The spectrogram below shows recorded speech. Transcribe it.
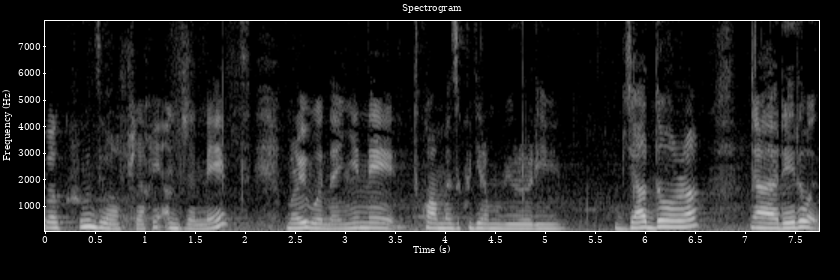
bakunzi ba Fleury and Jeannette murabibona nyine twamaze kugera mu birori bya Dora rero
